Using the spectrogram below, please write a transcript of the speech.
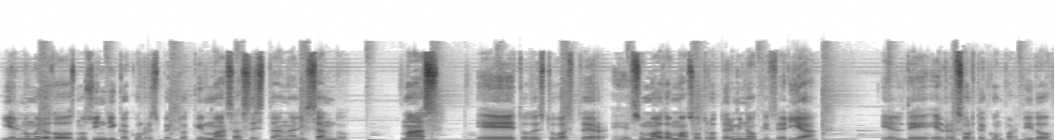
y el número 2 nos indica con respecto a qué masa se está analizando, más eh, todo esto va a estar eh, sumado más otro término que sería el de el resorte compartido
